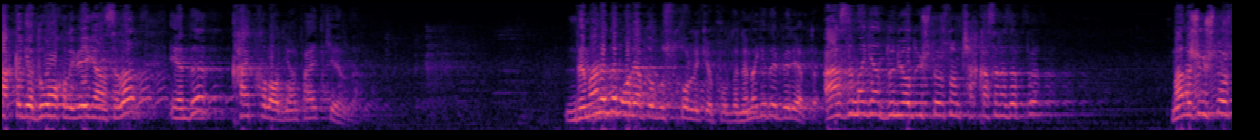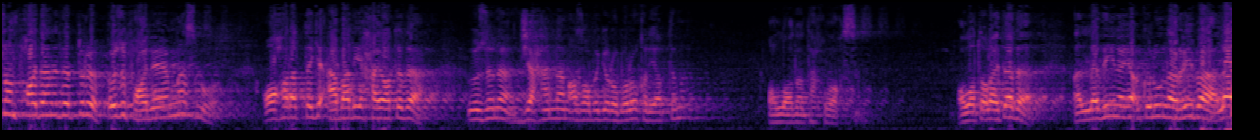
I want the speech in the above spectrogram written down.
haqqiga duo qilib yegansizlar, endi qayt qiladigan payt keldi. Nimani deb olyapti bu sutxo'rlikka pulni? Nimaga deb beryapti? Arzimagan dunyoda 3-4 so'm chaqqasini debmi? Mana shu 3-4 so'm foydani deb turib, o'zi foyda emas bu. Oxiratdagi abadiy hayotida o'zini jahannam azobiga ro'baro qilyaptimi? Allohdan taqvo qilsin. Alloh taolo aytadi: "Allazina ya'kuluna riba la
